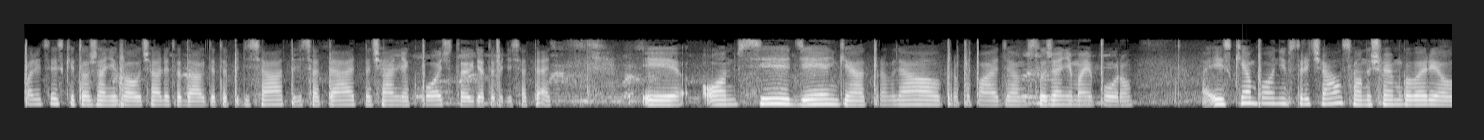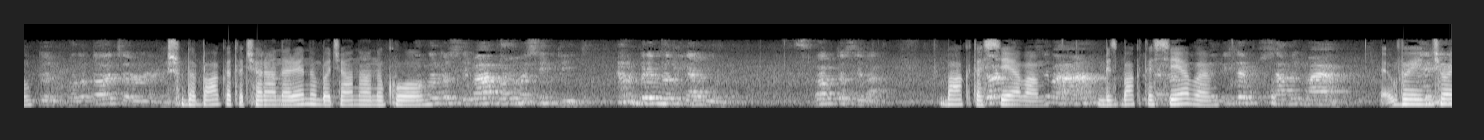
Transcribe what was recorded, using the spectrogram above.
Полицейские тоже они получали тогда где-то 50, 55, начальник почты где-то 55. И он все деньги отправлял Прабхупаде в служение Майпуру. И с кем бы он ни встречался, он еще им говорил, Шуда Бхагата Чарана Рену Баджана Анукул. Бхакта Сева. Без Бхакта Севы вы ничего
